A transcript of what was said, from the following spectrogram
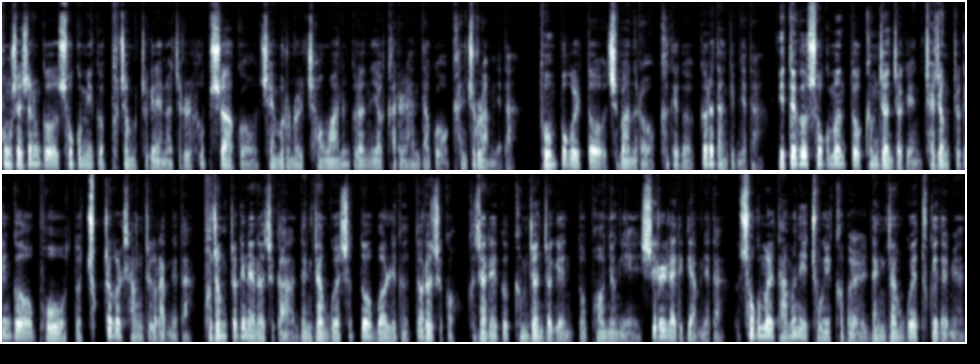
풍수에서는 그 소금이 그 부정적인 에너지를 흡수하고 재물운을 정화하는 그런 역할을 한다고 간주를 합니다. 돈복을 또 집안으로 크게 그 끌어당깁니다. 이때 그 소금은 또 금전적인 재정적인 그 보호 또 축적을 상징을 합니다. 부정적인 에너지가 냉장고에서 또 멀리 그 떨어지고 그 자리에 그 금전적인 또 번영이 씨를 내리게 합니다. 소금을 담은 이 종이컵을 냉장고에 두게 되면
